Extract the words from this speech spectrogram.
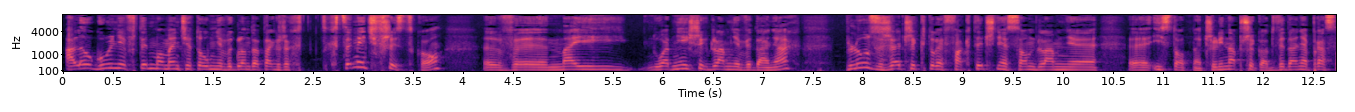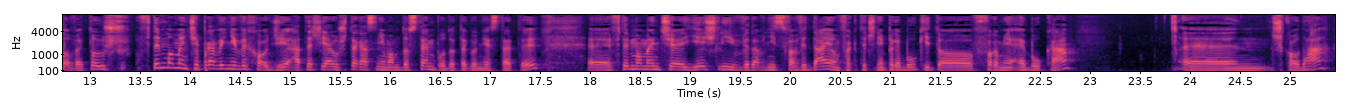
Ale ogólnie w tym momencie to u mnie wygląda tak, że ch chcę mieć wszystko w najładniejszych dla mnie wydaniach, plus rzeczy, które faktycznie są dla mnie e, istotne, czyli na przykład wydania prasowe. To już w tym momencie prawie nie wychodzi, a też ja już teraz nie mam dostępu do tego niestety. E, w tym momencie, jeśli wydawnictwa wydają faktycznie prebooki, to w formie e-booka. E, szkoda.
